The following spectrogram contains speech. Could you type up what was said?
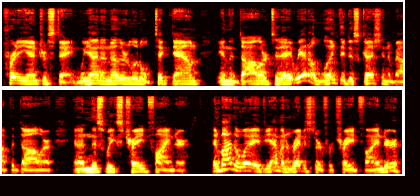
pretty interesting. We had another little tick down in the dollar today. We had a lengthy discussion about the dollar and this week's Tradefinder. And by the way, if you haven't registered for Tradefinder,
